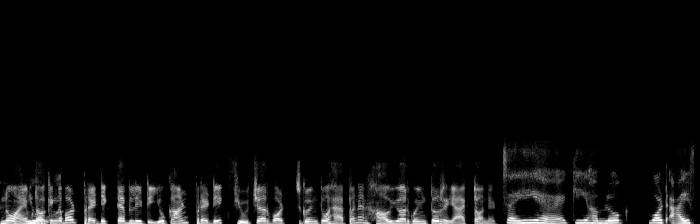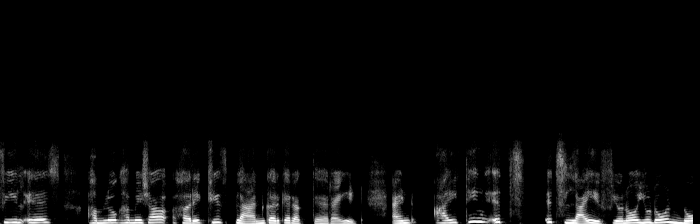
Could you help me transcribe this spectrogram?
no i am You talking about predictability you can't predict future what's going to happen and how you are going to react on it सही है कि हम लोग what I feel is हम लोग हमेशा हर एक चीज़ प्लान करके रखते हैं right and I think it's it's life you know you don't know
